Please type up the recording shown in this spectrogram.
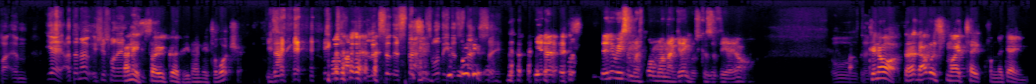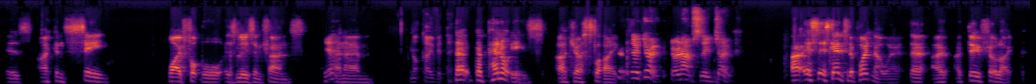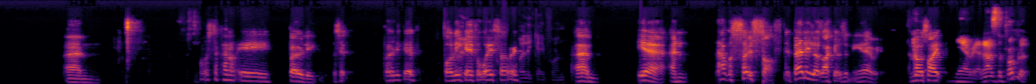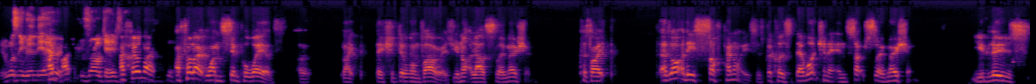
But um, yeah, I don't know. It's just one of them. Danny's games. so good, you don't need to watch it. Exactly. he Well, looks at the stats. What do the stats say? Yeah, the only reason West Brom won that game was because of VAR. Oh, Do you know what? That that was my take from the game. Is I can see why football is losing fans, Yeah, and um, not COVID then. the the penalties are just like they're a joke. They're an absolute joke. Uh, it's it's getting to the point now where that I, I do feel like um what was the penalty Boly was it Boly gave Boly Boly. gave away sorry Boly gave one. um yeah and that was so soft it barely looked like it was in the area and I was like In the area. That's the problem. It wasn't even in the area. I- VAR gave. I feel like I feel like one simple way of, of like they should do on VAR is you're not allowed slow motion because like a lot of these soft penalties is because they're watching it in such slow motion, you lose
